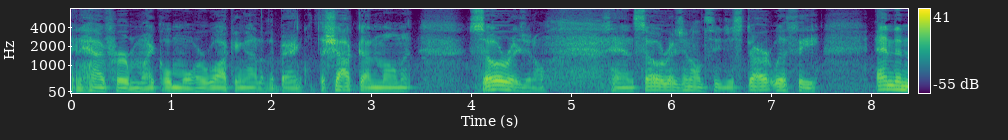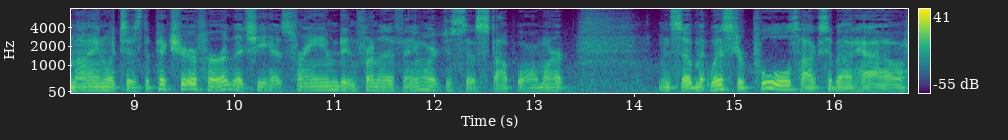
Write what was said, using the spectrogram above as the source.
and have her Michael Moore walking out of the bank with the shotgun moment. So original, and so original to just start with the end in mind, which is the picture of her that she has framed in front of the thing where it just says "Stop Walmart." And so Mr. Pool talks about how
